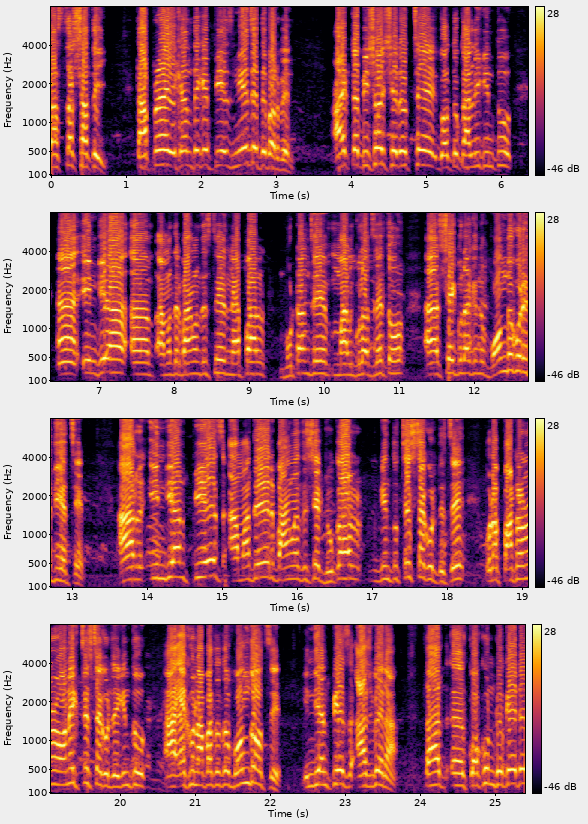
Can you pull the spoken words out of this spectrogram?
রাস্তার সাথেই। তা আপনারা এখান থেকে পেঁয়াজ নিয়ে যেতে পারবেন। আরেকটা বিষয় সেটা হচ্ছে, গতকালই কিন্তু ইন্ডিয়া আমাদের বাংলাদেশ থেকে নেপাল, ভুটান যে মালগুলা যেত সেগুলা কিন্তু বন্ধ করে দিয়েছে। আর ইন্ডিয়ান পিএস আমাদের বাংলাদেশে ঢোকার কিন্তু চেষ্টা করতেছে। ওরা পাঠানোর অনেক চেষ্টা করছে, কিন্তু এখন আপাতত বন্ধ আছে। ইন্ডিয়ান পিএস আসবে না। তা কখন ঢোকে এটা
